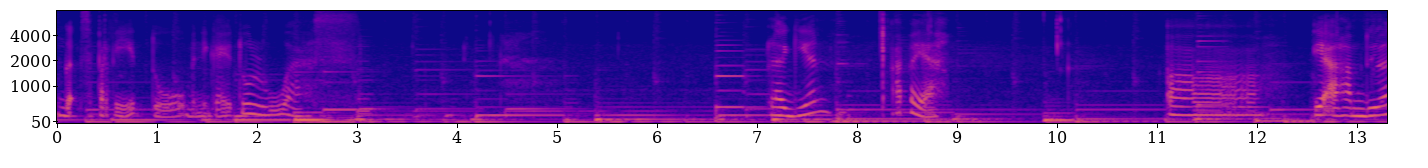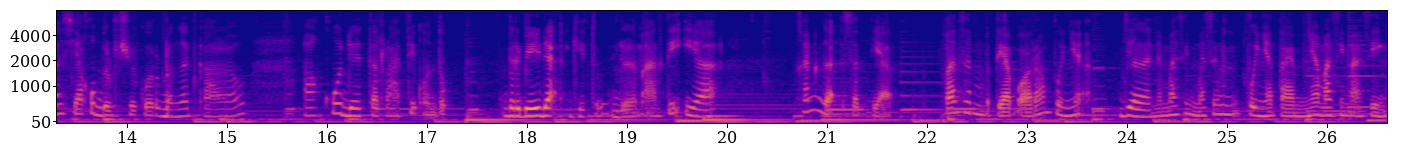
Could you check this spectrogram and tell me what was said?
Nggak seperti itu menikah itu luas. Lagian apa ya? Uh, ya alhamdulillah sih aku bersyukur banget kalau aku udah terlatih untuk berbeda gitu. Dalam arti ya kan nggak setiap kan setiap orang punya jalannya masing-masing punya timenya masing-masing.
